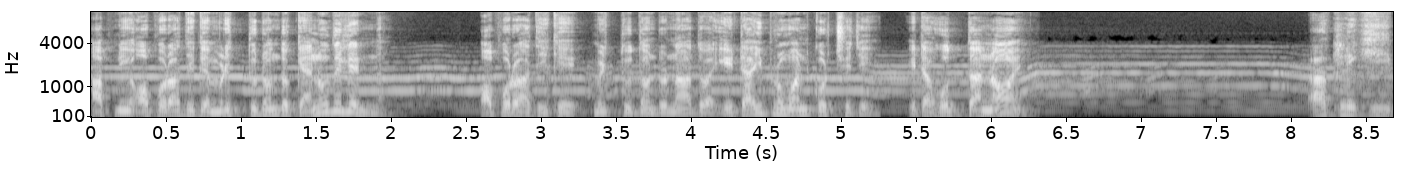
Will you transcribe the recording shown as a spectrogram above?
আপনি অপরাধীকে মৃত্যুদণ্ড কেন দিলেন না? অপরাধীকে মৃত্যুদণ্ড না দেওয়া এটাই প্রমাণ করছে যে এটা হত্যা নয়। আপনি কি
